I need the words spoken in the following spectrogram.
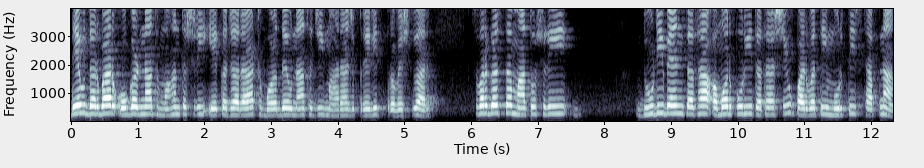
દેવ દરબાર ઓગળનાથ મહંત શ્રી એક હજાર આઠ બળદેવનાથજી મહારાજ પ્રેરિત પ્રવેશદ્વાર, સ્વર્ગસ્થ માતુશ્રી ધૂડીબેન તથા અમરપુરી તથા શિવ પાર્વતી મૂર્તિ સ્થાપના,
